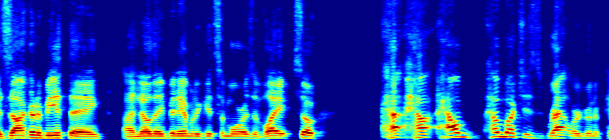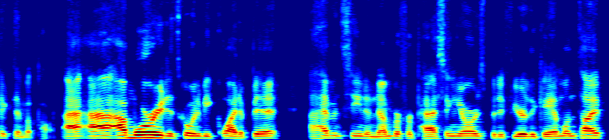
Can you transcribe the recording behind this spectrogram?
it's not going to be a thing. I know they've been able to get some more as of late. So how how how much is Rattler going to pick them apart? I, I I'm worried it's going to be quite a bit. I haven't seen a number for passing yards, but if you're the gambling type,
